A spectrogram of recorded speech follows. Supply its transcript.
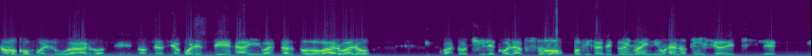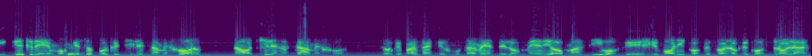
¿no? Como el lugar donde no se hacía cuarentena y iba a estar todo bárbaro. Y cuando Chile colapsó, fíjate que hoy no hay ni una noticia de Chile. ¿Y qué creemos? ¿Que eso es porque Chile está mejor? No, Chile no está mejor. Lo que pasa es que justamente los medios masivos que hegemónicos, que son los que controlan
